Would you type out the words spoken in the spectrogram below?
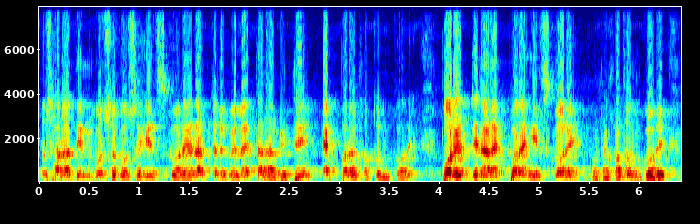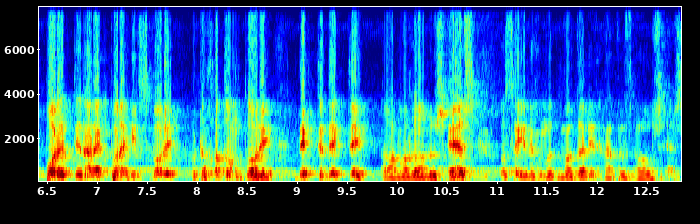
তো সারাদিন বসে বসে হিফজ করে, রাতের বেলায় তারাবিতে এক পারা খতম করে। পরের দিন আরেক পারা হিফজ করে, ওটা খতম করে। পরের দিন আরেক পারা হিফজ করে, ওটা খতম করে। দেখতে দেখতে রমাদানও শেষ, হোসেইন আহমদ মাদানির হাফেজ হওয়া শেষ।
